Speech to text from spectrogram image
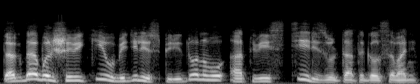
Тогда большевики убедили Спиридонову отвести результаты голосования.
